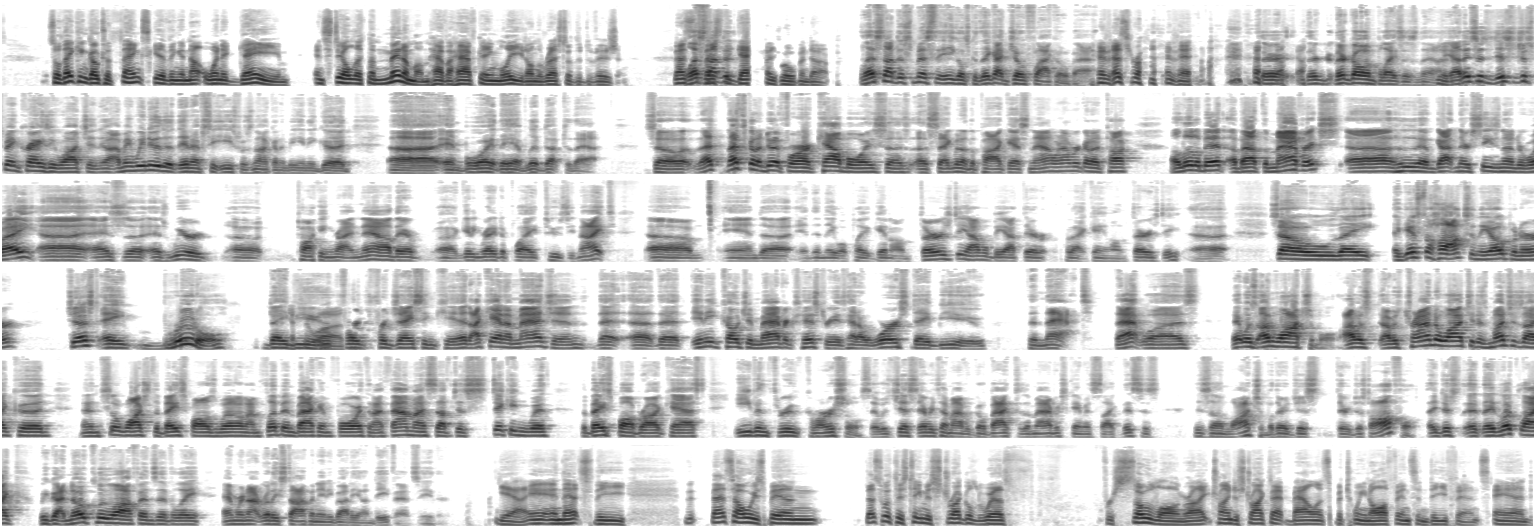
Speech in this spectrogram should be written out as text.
So they can go to Thanksgiving and not win a game and still, at the minimum, have a half game lead on the rest of the division. That's, well, that's the gap they've opened up. Let's not dismiss the Eagles because they got Joe Flacco back. that's right. they're they're they're going places now. Yeah, this is this has just been crazy watching. I mean, we knew that the NFC East was not going to be any good, uh, and boy, they have lived up to that. So that that's going to do it for our Cowboys uh, uh, segment of the podcast. Now, now we're going to talk a little bit about the Mavericks, uh, who have gotten their season underway. Uh, as uh, as we're uh, talking right now, they're uh, getting ready to play Tuesday night, um, and uh, and then they will play again on Thursday. I will be out there for that game on Thursday. so they against the Hawks in the opener, just a brutal debut yes, for for Jason Kidd. I can't imagine that uh, that any coach in Mavericks history has had a worse debut than that. That was it was unwatchable. I was I was trying to watch it as much as I could and still watch the baseball as well. And I'm flipping back and forth, and I found myself just sticking with the baseball broadcast even through commercials. It was just every time I would go back to the Mavericks game, it's like this is is unwatchable. They're just they're just awful. They just they look like we've got no clue offensively, and we're not really stopping anybody on defense either. Yeah, and that's the that's always been that's what this team has struggled with for so long, right? Trying to strike that balance between offense and defense. And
